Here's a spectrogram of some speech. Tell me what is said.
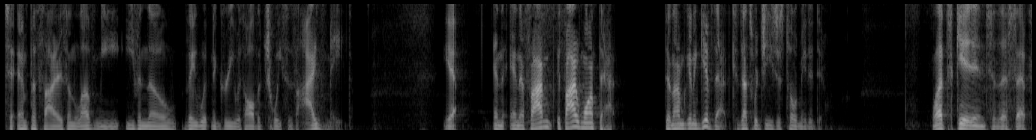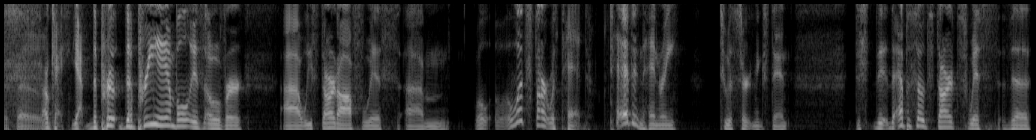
to empathize and love me, even though they wouldn't agree with all the choices I've made. yeah. And and if I'm if I want that, then I'm going to give that because that's what Jesus told me to do. Let's get into this episode. Okay, yeah. The pre- the preamble is over. Uh, we start off with um, well, let's start with Ted. Ted and Henry, to a certain extent. Just the, the episode starts with the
